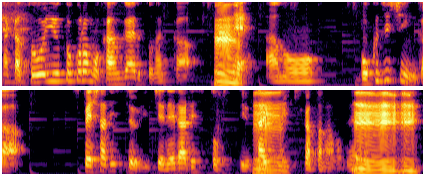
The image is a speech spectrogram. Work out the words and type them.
なんかそういうところも考えるとなんか、うん。ね、あの、僕自身がスペシャリストよりジェネラリストっていうタイプの生き方なので、うんうんうん。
